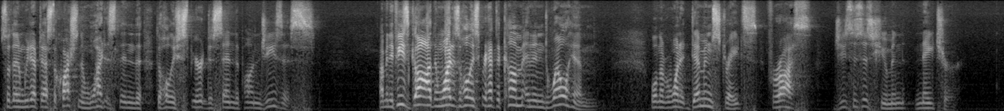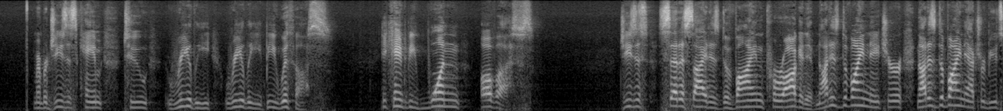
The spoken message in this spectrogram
So then we'd have to ask the question then why does then the, the Holy Spirit descend upon Jesus? I mean, if he's God, then why does the Holy Spirit have to come and indwell him? Well, number one, it demonstrates for us Jesus' human nature. Remember, Jesus came to really, really be with us. He came to be one of us. Jesus set aside his divine prerogative, not his divine nature, not his divine attributes,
